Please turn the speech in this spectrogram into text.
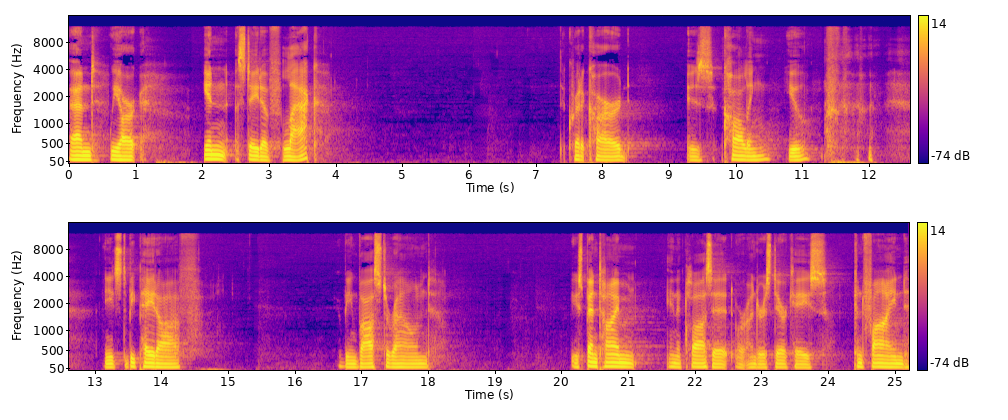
And we are in a state of lack. The credit card is calling you, needs to be paid off. You're being bossed around. You spend time in a closet or under a staircase, confined,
